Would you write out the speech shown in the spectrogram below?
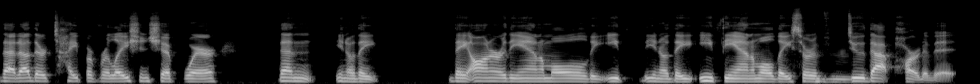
that other type of relationship where then you know they they honor the animal they eat you know they eat the animal they sort of mm-hmm. do that part of it.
